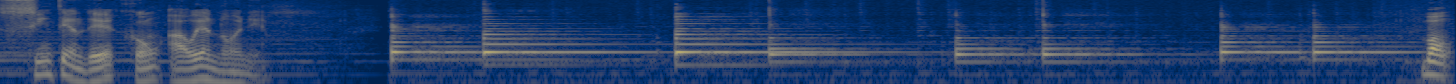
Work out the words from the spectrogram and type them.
se entender com Auenone. Bom,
